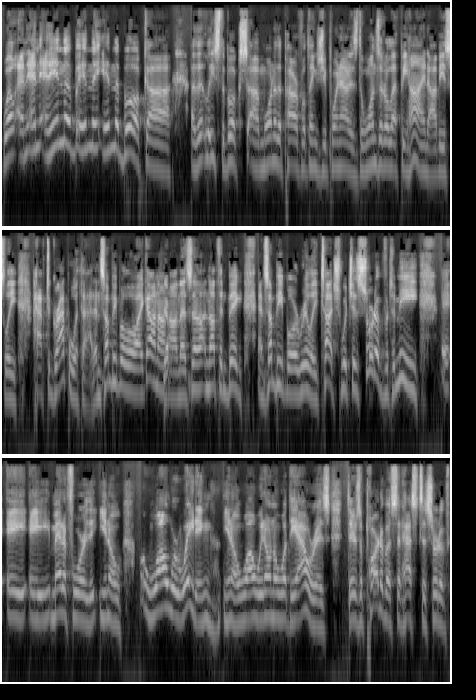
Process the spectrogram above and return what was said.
well, and, and, and in the, in the, in the book, uh, at least the books, um, one of the powerful things you point out is the ones that are left behind obviously have to grapple with that. And some people are like, oh, no, yep. no, that's not, nothing big. And some people are really touched, which is sort of, to me, a, a, metaphor that, you know, while we're waiting, you know, while we don't know what the hour is, there's a part of us that has to sort of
